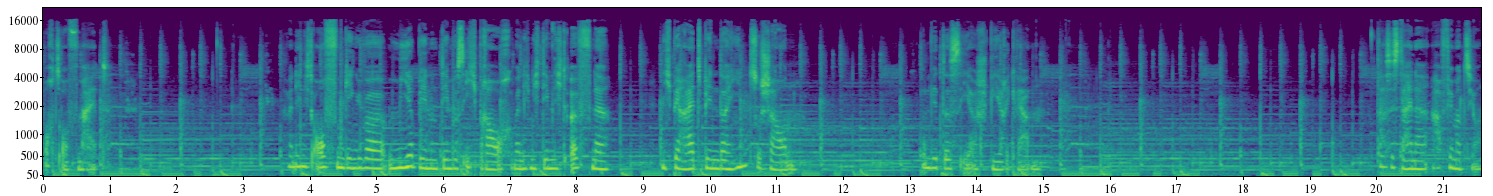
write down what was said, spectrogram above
braucht es Offenheit. Wenn ich nicht offen gegenüber mir bin und dem, was ich brauche, wenn ich mich dem nicht öffne, nicht bereit bin, dahin zu schauen, dann wird das eher schwierig werden. Das ist eine Affirmation.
